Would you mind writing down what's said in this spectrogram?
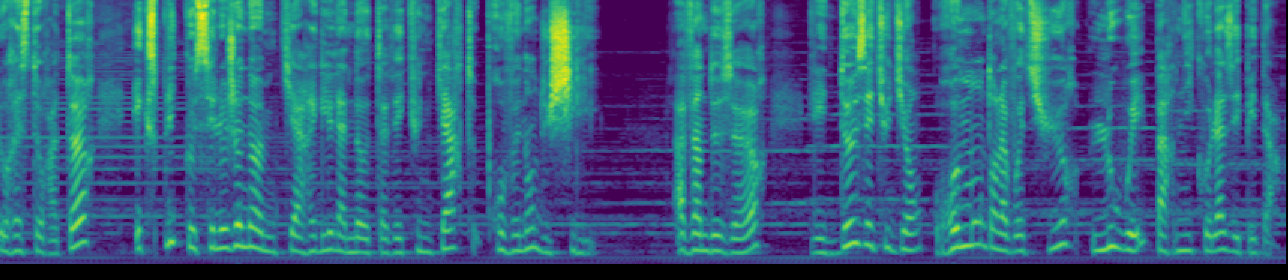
Le restaurateur explique que c'est le jeune homme qui a réglé la note avec une carte provenant du Chili. À 22h, les deux étudiants remontent dans la voiture louée par Nicolas Zepeda.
